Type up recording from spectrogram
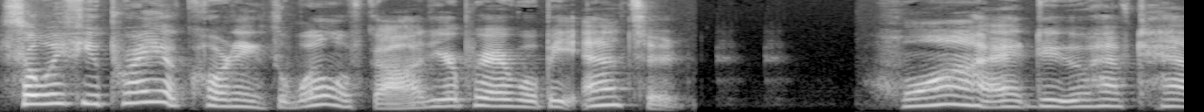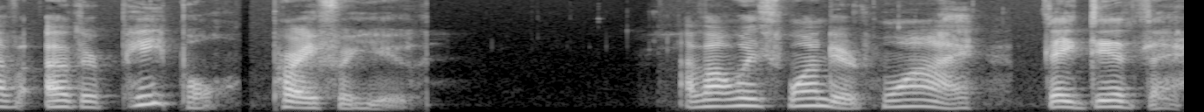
So if you pray according to the will of God, your prayer will be answered. Why do you have to have other people pray for you? I've always wondered why they did that.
